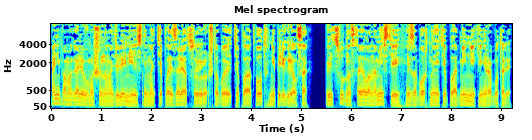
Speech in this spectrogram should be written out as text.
Они помогали в машинном отделении снимать теплоизоляцию, чтобы теплоотвод не перегрелся, ведь судно стояло на месте, и забортные теплообменники не работали.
